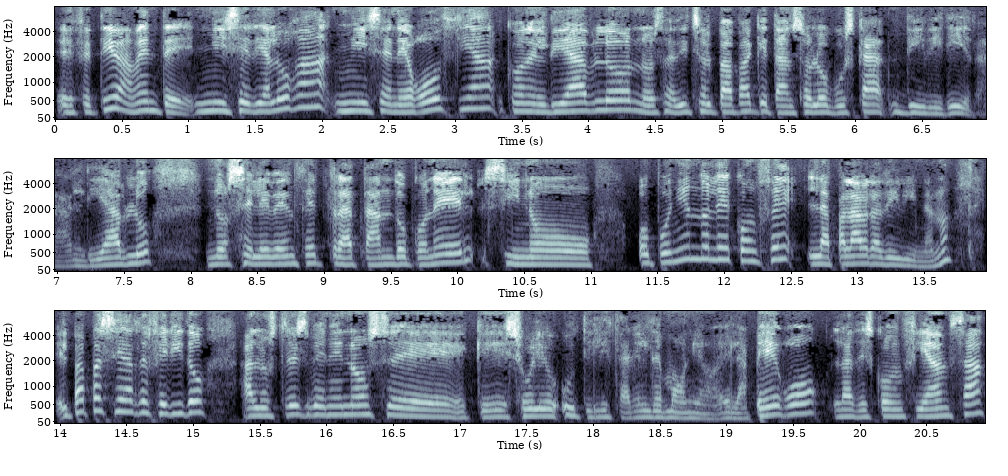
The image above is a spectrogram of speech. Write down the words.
Efectivamente, ni se dialoga ni se negocia con el diablo. Nos ha dicho el Papa que tan solo busca dividir. Al diablo no se le vence tratando con él, sino oponiéndole con fe la palabra divina. ¿no? El Papa se ha referido a los tres venenos eh, que suele utilizar el demonio: el apego, la desconfianza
